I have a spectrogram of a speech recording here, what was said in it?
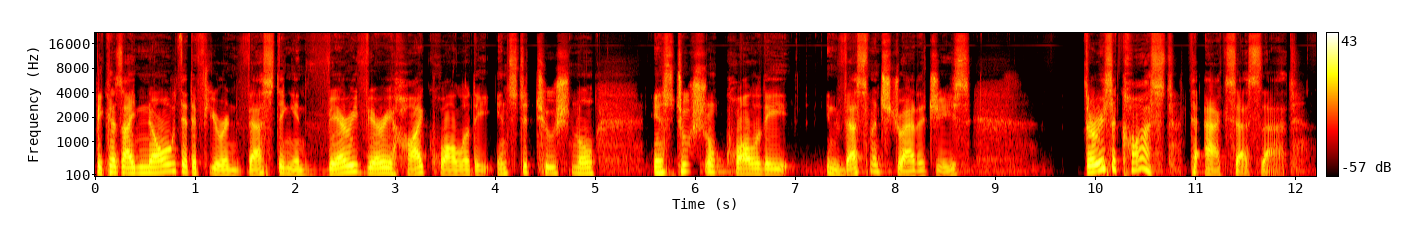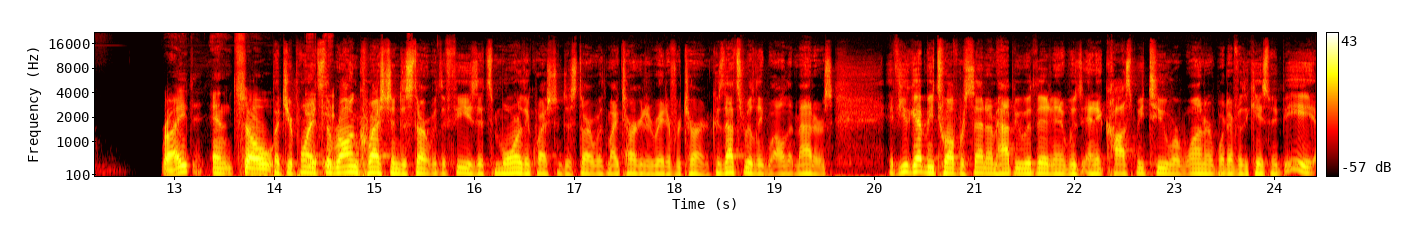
because I know that if you're investing in very very high quality institutional institutional quality investment strategies there is a cost to access that right? And so but your point it's the wrong question to start with the fees. It's more the question to start with my targeted rate of return because that's really all that matters. If you get me 12% i'm happy with it and it was and it cost me two or one or whatever the case may be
